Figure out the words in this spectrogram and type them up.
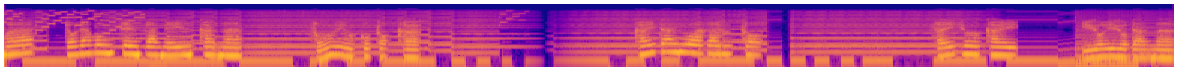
まあ、ドラゴン戦がメインかな。そういうことか。階段を上がると、最上階。いよいよだな。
